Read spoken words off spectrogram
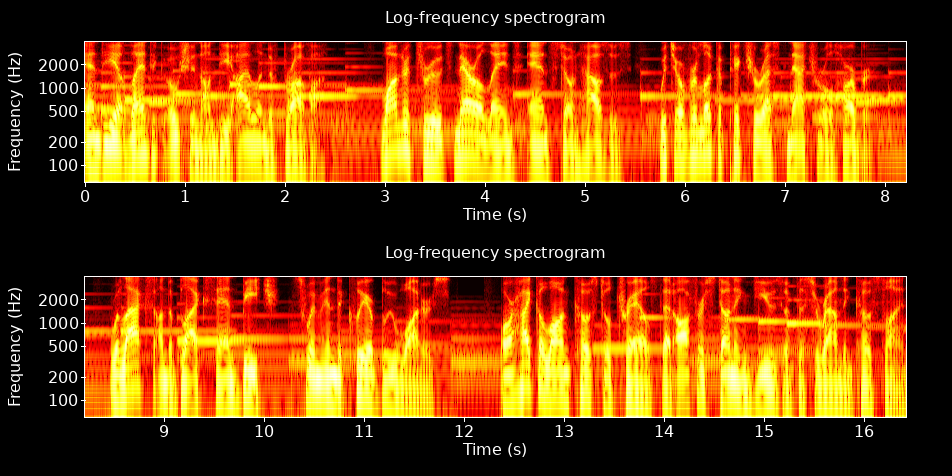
and the Atlantic Ocean on the island of Brava. Wander through its narrow lanes and stone houses, which overlook a picturesque natural harbor. Relax on the black sand beach, swim in the clear blue waters, or hike along coastal trails that offer stunning views of the surrounding coastline.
